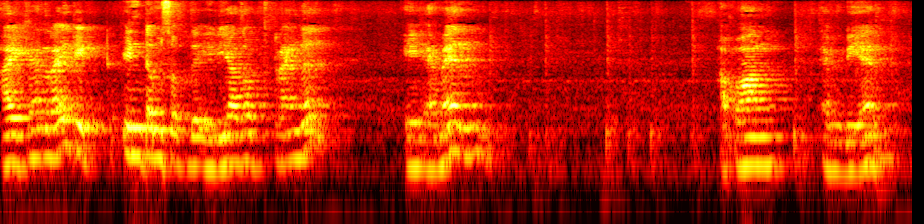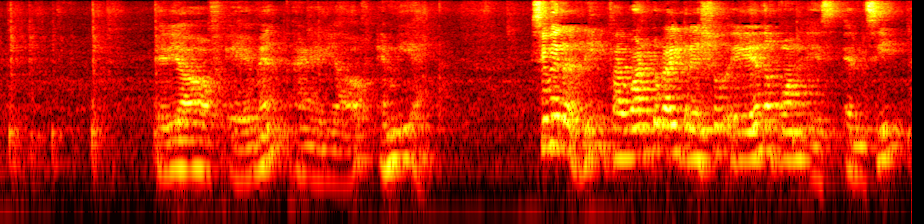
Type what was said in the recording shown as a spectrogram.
I can write it in terms of the areas of triangle AMN upon MBN area of AMN and area of MBN. Similarly, if I want to write ratio AN upon NC,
